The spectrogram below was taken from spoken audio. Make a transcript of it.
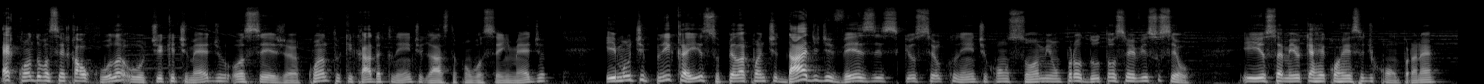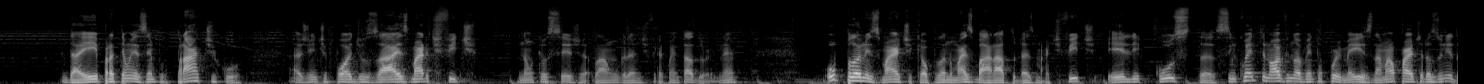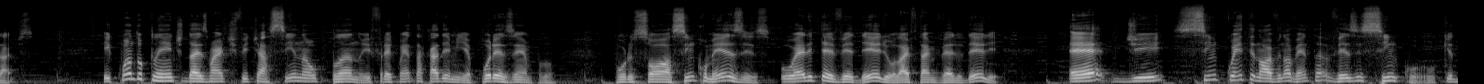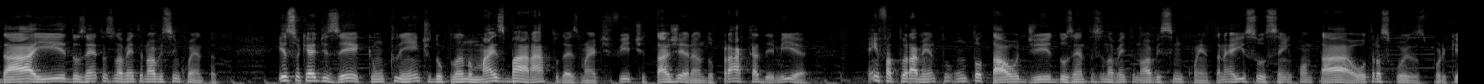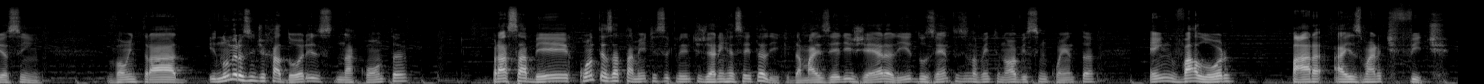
é quando você calcula o ticket médio, ou seja, quanto que cada cliente gasta com você em média, e multiplica isso pela quantidade de vezes que o seu cliente consome um produto ou serviço seu. E isso é meio que a recorrência de compra, né? Daí, para ter um exemplo prático, a gente pode usar a Smart Fit. Não que eu seja lá um grande frequentador, né? O plano Smart, que é o plano mais barato da Smart Fit, ele custa R$ 59,90 por mês na maior parte das unidades. E quando o cliente da Smart Fit assina o plano e frequenta a academia, por exemplo, por só 5 meses, o LTV dele, o Lifetime Value dele, é de R$ 59,90 vezes 5, o que dá aí R$ 299,50. Isso quer dizer que um cliente do plano mais barato da Smart Fit está gerando para a academia, em faturamento, um total de R$ 299,50, né? Isso sem contar outras coisas, porque assim, vão entrar inúmeros indicadores na conta para saber quanto exatamente esse cliente gera em receita líquida, mas ele gera ali R$ 299,50 em valor para a Smart Fit.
